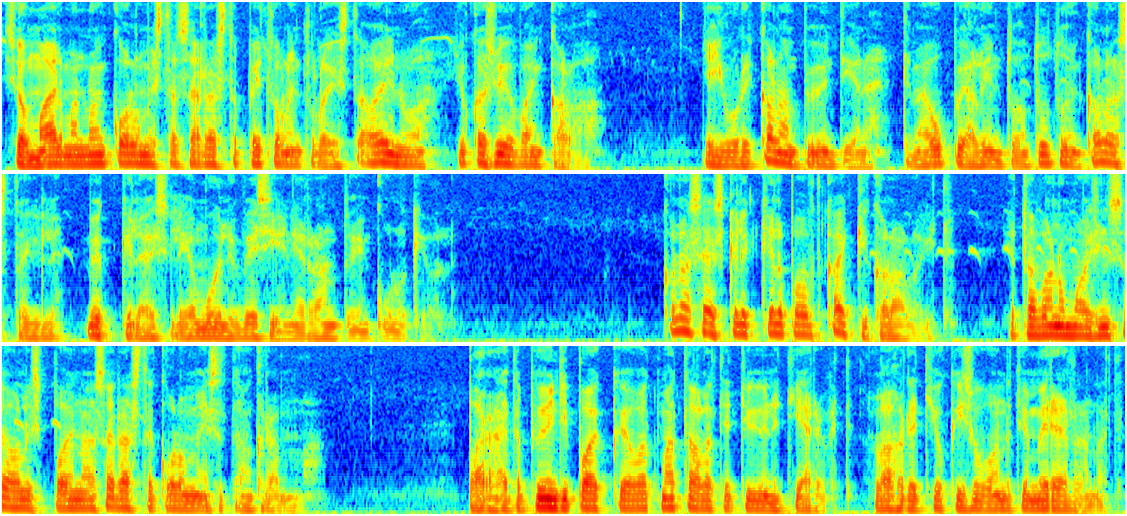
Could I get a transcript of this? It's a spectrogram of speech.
Se on maailman noin 300 petolintulajista ainoa, joka syö vain kalaa. Ja juuri kalan pyyntienä tämä upea lintu on tutuin kalastajille, mökkiläisille ja muille vesien ja rantojen kulkijoille. Kalasääskelle kelpaavat kaikki kalalajit, ja tavanomaisin saalis painaa 100-300 grammaa. Parhaita pyyntipaikkoja ovat matalat ja tyynet järvet, lahdet, jokisuvannot ja merenrannat,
